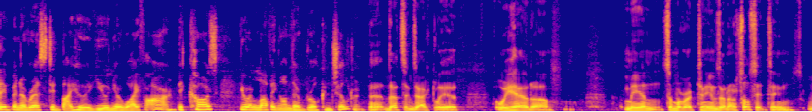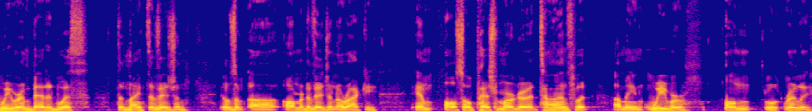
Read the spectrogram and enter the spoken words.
they've been arrested by who you and your wife are, because you are loving on their broken children. Uh, That's exactly it. We had uh, me and some of our teams and our associate teams. We were embedded with the 9th Division. It was an uh, armored division, Iraqi, and also Peshmerga at times. But I mean, we were on really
